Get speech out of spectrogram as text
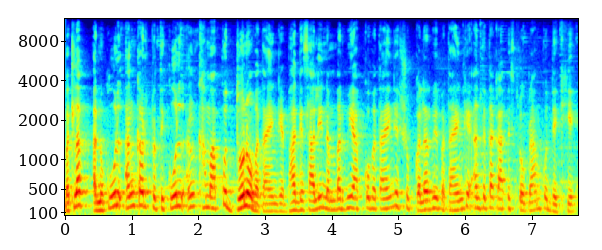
मतलब अनुकूल अंक और प्रतिकूल अंक हम आपको दोनों बताएँगे। भाग्यशाली नंबर भी आपको बताएँगे, शुभ कलर भी बताएँगे। अंत तक आप इस प्रोग्राम को देखिए।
